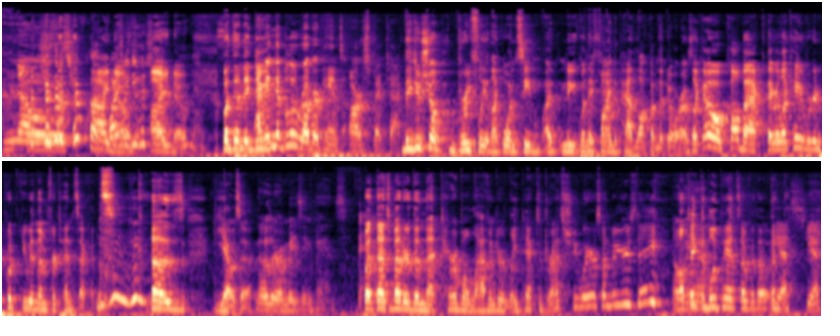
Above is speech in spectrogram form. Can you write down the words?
No, She's at a strip club. I Why know, would you wish I that? know. But then they do. I mean, the blue rubber pants are spectacular. They do show up briefly like one scene I knew- when they find the padlock on the door. I was like, oh, callback. They were like, hey, we're going to put you in them for 10 seconds. Because, yowza. Those are amazing pants. But that's better than that terrible lavender latex dress she wears on New Year's Day. Oh, I'll take yeah. the blue pants over those. Yes, yes.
